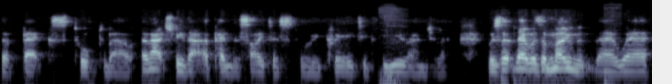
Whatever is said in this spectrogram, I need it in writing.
that Bex talked about, and actually that appendicitis story created for you, Angela, was that there was a moment there where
